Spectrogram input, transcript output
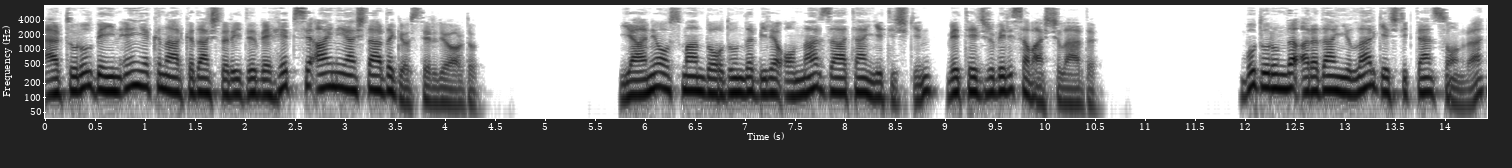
Ertuğrul Bey'in en yakın arkadaşlarıydı ve hepsi aynı yaşlarda gösteriliyordu. Yani Osman doğduğunda bile onlar zaten yetişkin ve tecrübeli savaşçılardı. Bu durumda aradan yıllar geçtikten sonra,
